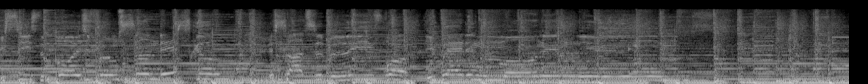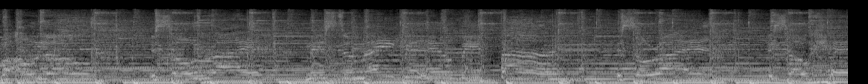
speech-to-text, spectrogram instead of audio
He sees the boys from Sunday school. It's hard to believe what he read in the morning news. But oh no, it's alright, Mr. Maker, he'll be fine. It's alright, it's okay,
